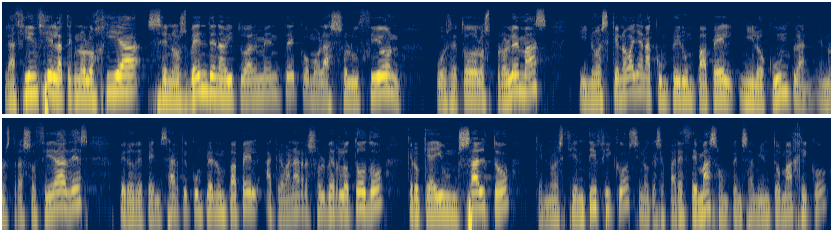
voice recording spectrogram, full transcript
La ciencia y la tecnología se nos venden habitualmente como la solución pues, de todos los problemas, y no es que no vayan a cumplir un papel ni lo cumplan en nuestras sociedades, pero de pensar que cumplen un papel a que van a resolverlo todo, creo que hay un salto que no es científico, sino que se parece más a un pensamiento mágico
